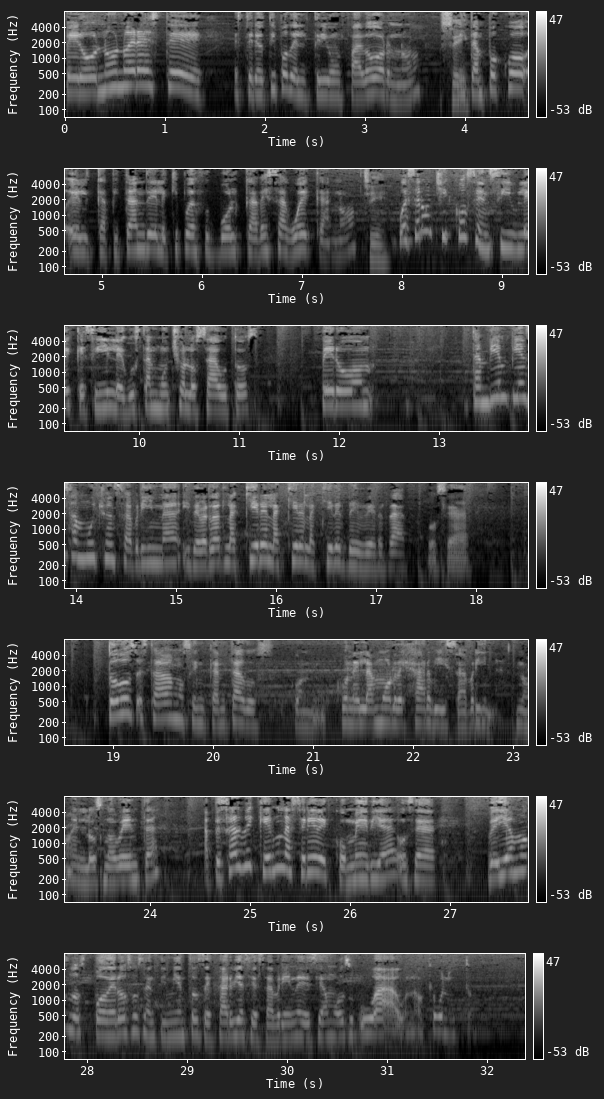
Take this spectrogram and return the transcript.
pero no, no era este estereotipo del triunfador, ¿no? Sí. Y tampoco el capitán del equipo de fútbol cabeza hueca, ¿no? Sí. Pues era un chico sensible que sí le gustan mucho los autos, pero también piensa mucho en Sabrina y de verdad la quiere, la quiere, la quiere de verdad. O sea, todos estábamos encantados con, con el amor de Harvey y Sabrina, ¿no? En los 90, a pesar de que era una serie de comedia, o sea, veíamos los poderosos sentimientos de Harvey hacia Sabrina y decíamos, wow, ¿no? Qué bonito.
